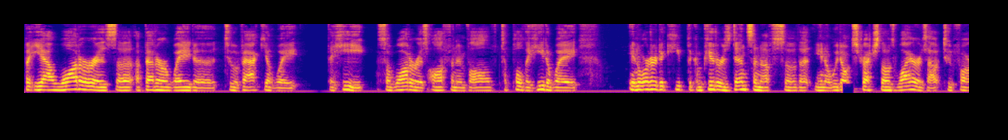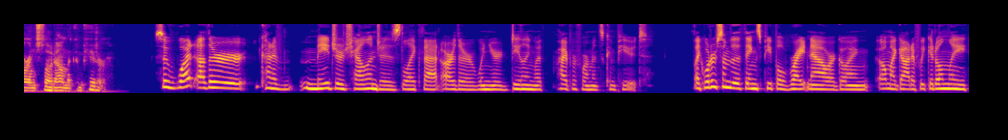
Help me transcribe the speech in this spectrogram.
But yeah, water is a, a better way to to evacuate the heat. So water is often involved to pull the heat away in order to keep the computers dense enough so that, you know, we don't stretch those wires out too far and slow down the computer. So, what other kind of major challenges like that are there when you're dealing with high performance compute? Like, what are some of the things people right now are going, oh my God, if we could only,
